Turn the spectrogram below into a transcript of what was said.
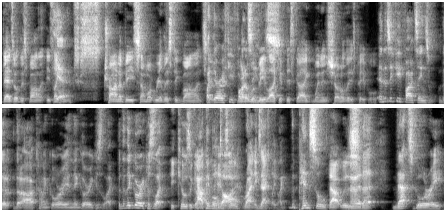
there's all this violence. It's like Yeah. s- trying to be somewhat realistic violence. Like of there are a few fight what it would be like if this guy went and shot all these people. and there's a few fight scenes that that are kind of gory, and they're gory because like, but they're gory because like He kills a guy. how with a people pencil. die. Right, exactly. Like the pencil That was murder That's gory.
